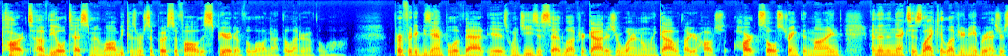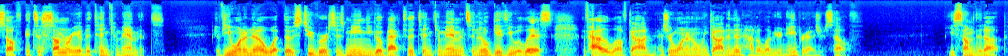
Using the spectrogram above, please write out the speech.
parts of the Old Testament law because we're supposed to follow the spirit of the law, not the letter of the law. Perfect example of that is when Jesus said, Love your God as your one and only God with all your heart, soul, strength, and mind. And then the next is like it, love your neighbor as yourself. It's a summary of the Ten Commandments. If you want to know what those two verses mean, you go back to the Ten Commandments and it'll give you a list of how to love God as your one and only God and then how to love your neighbor as yourself. He summed it up.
